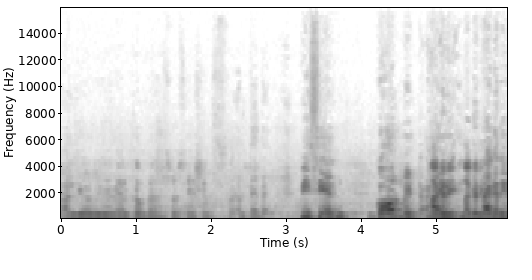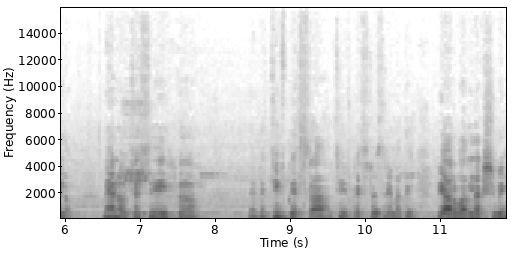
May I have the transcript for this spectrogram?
వెల్కమ్ అసోసియేషన్స్ అంటే పిసిఎన్ గవర్నమెంట్ నగరి, నగరి. నగరిలో నేను వచ్చేసి ఏంటి చీఫ్ గెస్టా chief guest Shrimati PR Varalakshmi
